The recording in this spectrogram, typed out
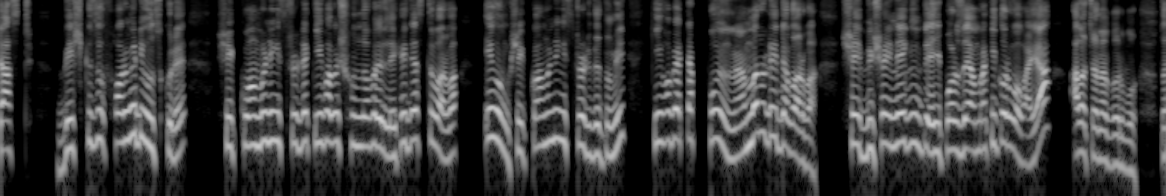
জাস্ট বেশ কিছু ফর্মেট ইউজ করে সেই কম্পিউটিং স্টোরিটা কীভাবে সুন্দরভাবে লিখে আসতে পারবা এবং সেই কম্পিউটিং স্টোরিতে তুমি কীভাবে একটা ফুল নাম্বারও দিতে পারবা, সেই বিষয় নিয়ে কিন্তু এই পর্যায়ে আমরা কি করব ভাইয়া? আলোচনা করব। তো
